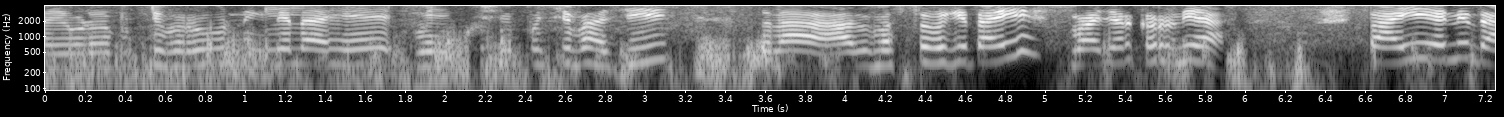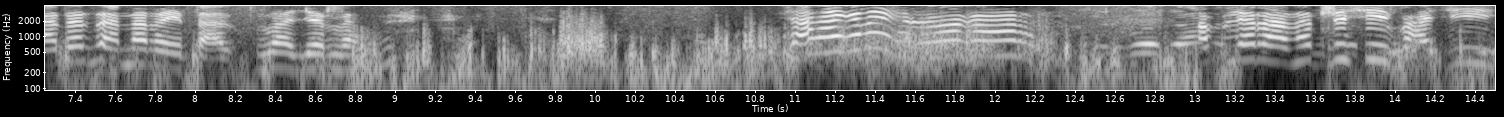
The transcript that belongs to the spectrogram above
एवढं बुट्टी भरून निघलेलं आहे. मी शेपूची भाजी. चला आज मस्त बघे ताई. बाजार करून या. ताई आणि दादा जाणार आहेत आज बाजारला. छान आहे का नाही? हिरवागार आपल्या रानातली शी भाजी.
